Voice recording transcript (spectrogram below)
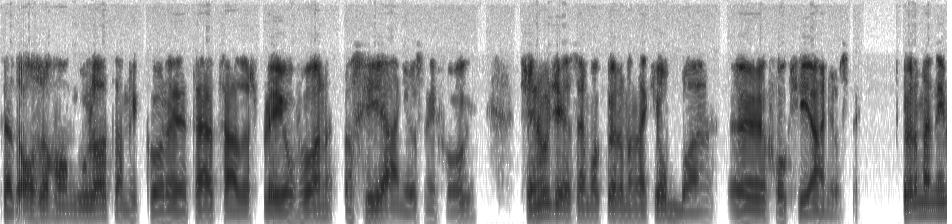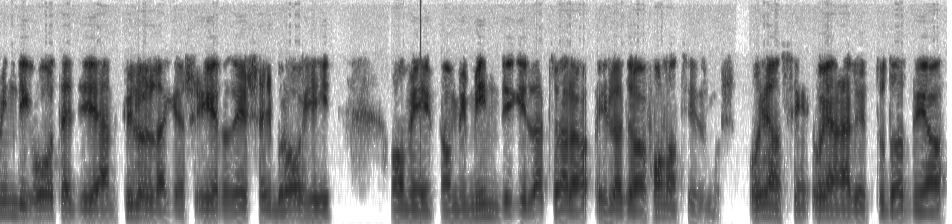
tehát az a hangulat, amikor teltházas playoff van, az hiányozni fog, és én úgy érzem, a körmennek jobban ö, fog hiányozni. Körmenni mindig volt egy ilyen különleges érzés, egy brohi, ami, ami mindig, illetve a, illetve a fanatizmus. Olyan, szín, olyan erőt tud adni a,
